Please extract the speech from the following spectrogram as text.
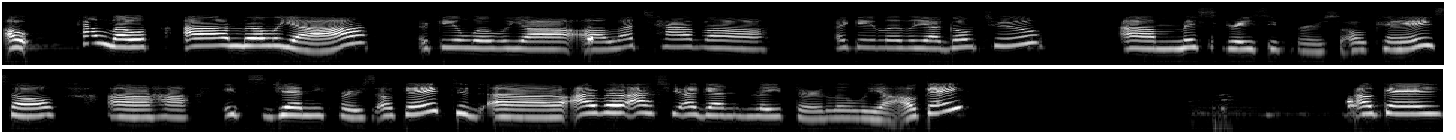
Oh, hello, uh, Lilia. Okay, Lilia, uh, let's have a, okay, Lilia, go to, um, Miss Gracie first, okay? So, uh, it's Jenny first, okay? To, uh, I will ask you again later, Lilia, okay? Okay.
